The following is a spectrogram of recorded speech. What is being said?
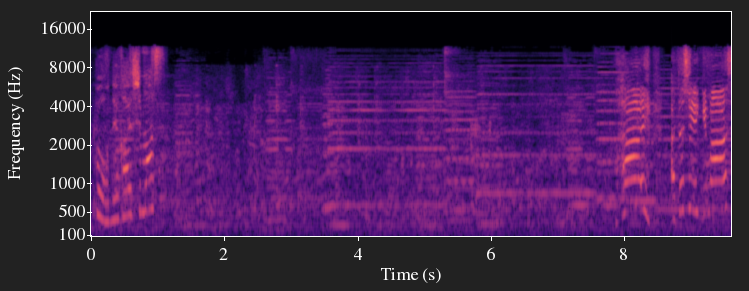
ープお願いします。はい私行きます。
